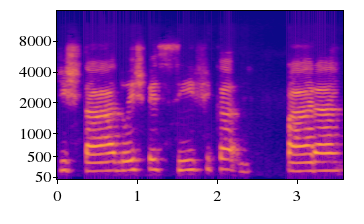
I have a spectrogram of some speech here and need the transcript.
de Estado específica para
